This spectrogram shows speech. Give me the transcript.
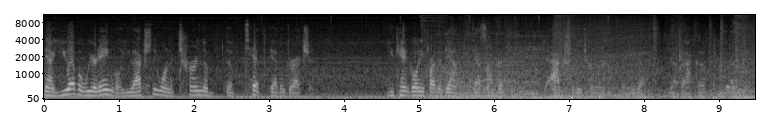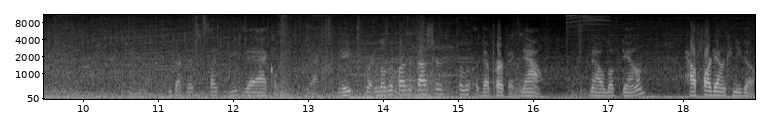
Now you have a weird angle. You actually want to turn the, the tip the other direction. You can't go any farther down. That's not good for you. You to actually turn around. There you go. Now back up. Turn around. There you got this. It's like exactly. Exactly. Maybe, right, a little bit farther, faster. A little, that perfect. Now, now look down. How far down can you go?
